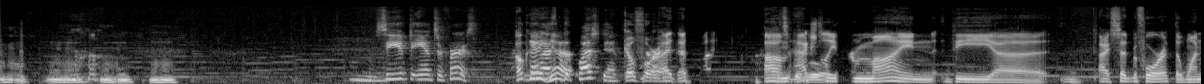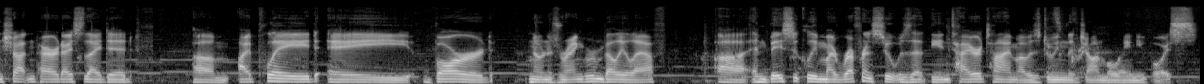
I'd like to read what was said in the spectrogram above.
so you have to answer first. Okay. you asked yeah. the question. Go for I, it. that's fine. Um, That's a good actually, for mine, the uh, I said before the one shot in paradise that I did. Um, I played a bard known as Rangoon Belly Laugh, uh, and basically my reference to it was that the entire time I was doing the John Mulaney voice.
